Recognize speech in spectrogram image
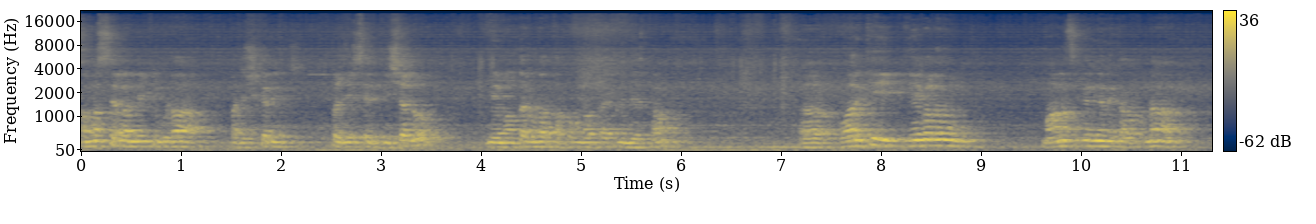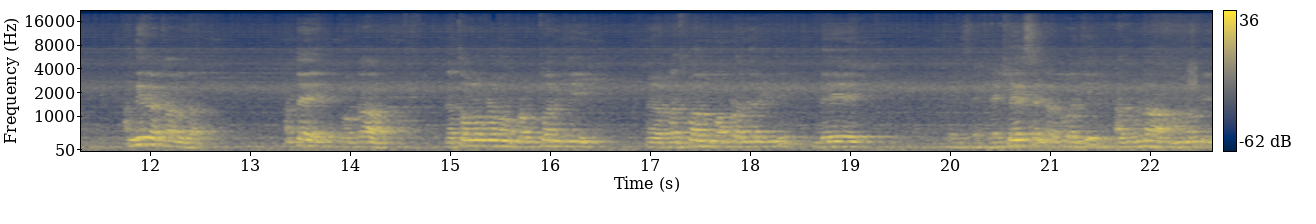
సమస్యలన్నింటినీ కూడా పరిష్కరింపజేసే దిశలో మేమంతా కూడా తప్పకుండా ప్రయత్నం చేస్తాం. వారికి కేవలం మానసికంగానే కాకుండా అన్ని రకాలుగా అంటే ఒక గతంలో కూడా మన ప్రభుత్వానికి ప్రతిపాదన పంపడం జరిగింది. డే కేర్ సెంటర్ కొరకి అది కూడా అనుమతి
